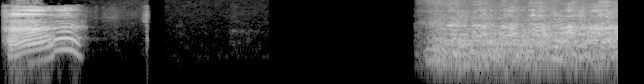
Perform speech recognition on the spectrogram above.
Huh?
